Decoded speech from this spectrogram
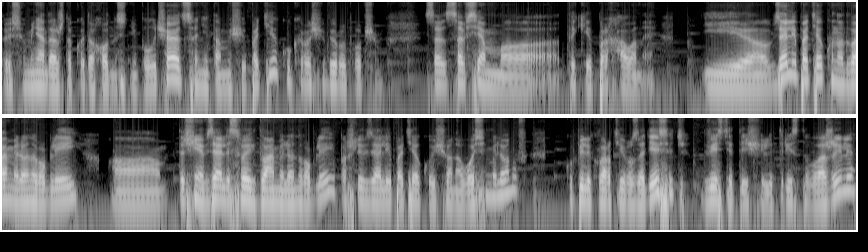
То есть у меня даже такой доходности не получается, они там еще ипотеку, короче, берут, в общем, со- совсем э, такие прохаванные. И э, взяли ипотеку на 2 миллиона рублей, а, точнее, взяли своих 2 миллиона рублей, пошли взяли ипотеку еще на 8 миллионов, купили квартиру за 10, 200 тысяч или 300 вложили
